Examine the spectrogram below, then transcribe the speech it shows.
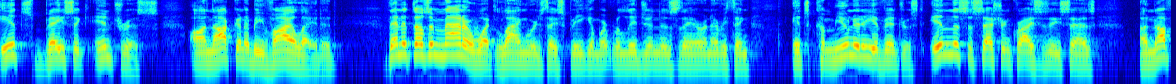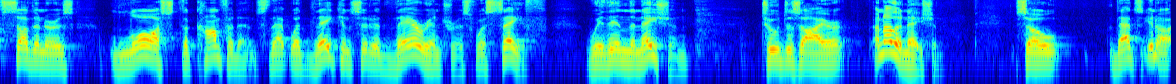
its basic interests are not going to be violated, then it doesn't matter what language they speak and what religion is there and everything. It's community of interest. In the secession crisis, he says, enough Southerners lost the confidence that what they considered their interests was safe within the nation to desire another nation. So that's, you know,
